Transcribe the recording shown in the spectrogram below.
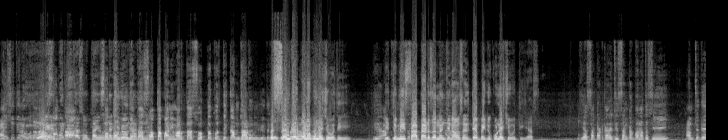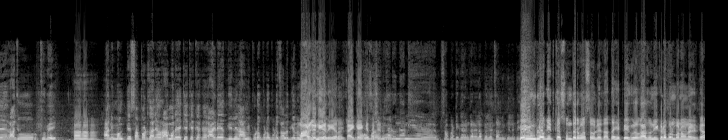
ऐंशी ते नव्वद वेळ हजार. पण देतात, स्वतः स्वतः येऊन स्वतः लक्ष वेळ देऊन देतात जातात. स्वतः पाणी मारतात स्वतः प्रत्येक काम झाडून इथं पण घ्यायचं. संकल्पना कुणाची होती ही? ही ही आमची तुम्ही सात आठ जणांची नाव सांगितली त्यापैकी कुणाची होती? हे सपाट करायची संकल्पना तशी आमचे ते राजू ठुबे हा हा हा. आणि मग ते सपाट झाल्यावर आम्हाला एक एक एक एक आयडिया येत गेली ना आम्ही पुढे पुढे पुढे चालत गेलो. मार्ग निघत गेला. काय काय हो, कसं परंतु काढून आम्ही अं, सपाटीकरण करायला पहिलं चालू केलं ते. पेविंग ब्लॉक इतकं सुंदर बसवलेत. आता हे पेविंग ब्लॉक अजून इकडे पण बनवणार आहेत का?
